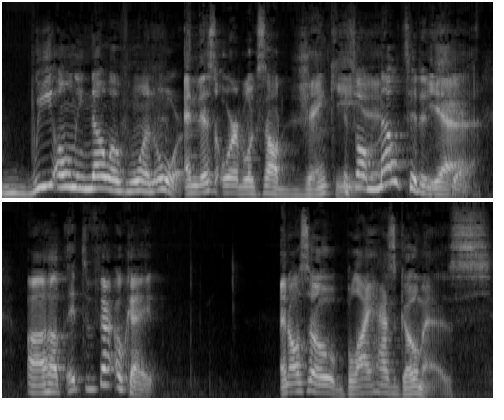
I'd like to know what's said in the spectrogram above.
we only know of one orb. and this orb looks all janky. it's all melted and Yeah. shit. Uh, it's very okay. And also, Bly has Gomez.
